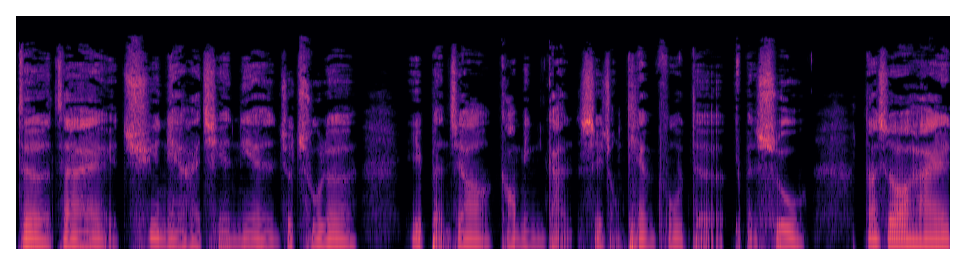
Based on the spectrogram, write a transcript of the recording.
得在去年还前年就出了一本叫《高敏感是一种天赋》的一本书，那时候还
